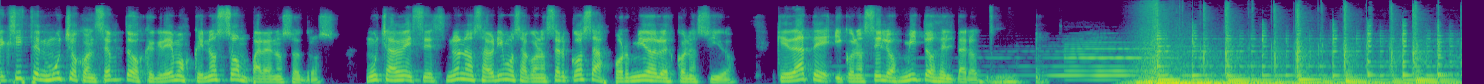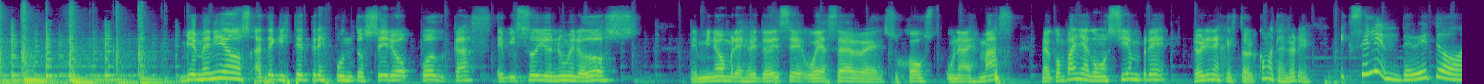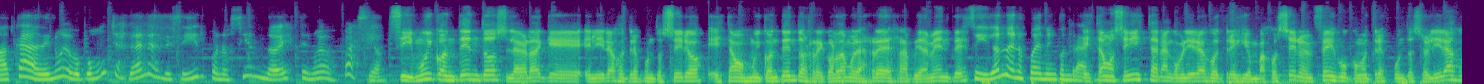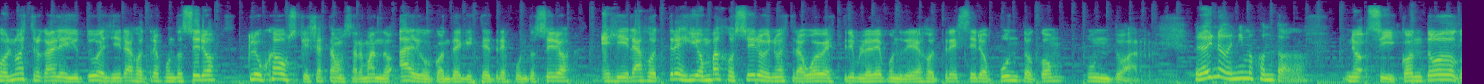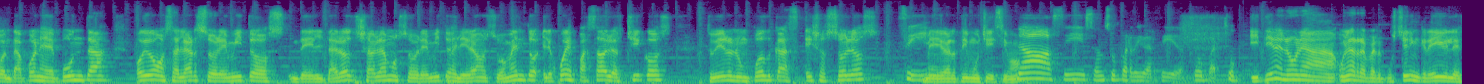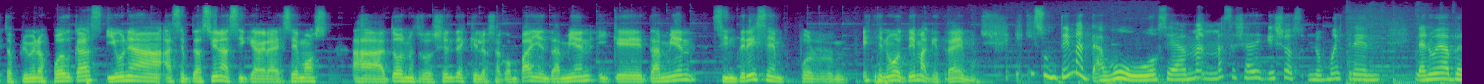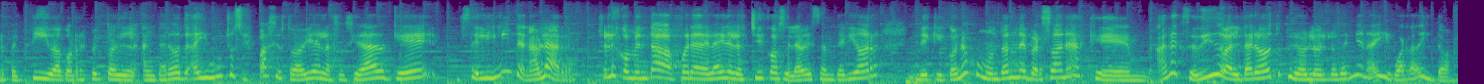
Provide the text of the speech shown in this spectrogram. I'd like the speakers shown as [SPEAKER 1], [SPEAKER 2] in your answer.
[SPEAKER 1] Existen muchos conceptos que creemos que no son para nosotros. Muchas veces no nos abrimos a conocer cosas por miedo a lo desconocido. Quédate y conoce los mitos del tarot. Bienvenidos a TXT 3.0 Podcast, episodio número 2. Mi nombre es Beto S. Voy a ser eh, su host una vez más. Me acompaña, como siempre, Lorena Gestor. ¿Cómo estás, Lore?
[SPEAKER 2] Excelente, Beto, acá de nuevo, con muchas ganas de seguir conociendo este nuevo espacio.
[SPEAKER 1] Sí, muy contentos. La verdad que el Liderazgo 3.0 estamos muy contentos. Recordamos las redes rápidamente.
[SPEAKER 2] Sí, ¿dónde nos pueden encontrar?
[SPEAKER 1] Estamos en Instagram como Liderazgo 3-0, en Facebook como 3.0 Liderazgo, nuestro canal de YouTube es Liderazgo 3.0, Clubhouse, que ya estamos armando algo con TXT 3.0, es Liderazgo 3-0 y nuestra web es www.liderazgo30.com.ar.
[SPEAKER 2] Pero hoy no venimos con todo.
[SPEAKER 1] No, sí, con todo, con tapones de punta. Hoy vamos a hablar sobre mitos del tarot. Ya hablamos sobre mitos del liderazgo en su momento. El jueves pasado los chicos tuvieron un podcast ellos solos.
[SPEAKER 2] Sí.
[SPEAKER 1] Me divertí muchísimo.
[SPEAKER 2] No, sí, son súper divertidos, súper, súper.
[SPEAKER 1] Y tienen una, una repercusión increíble estos primeros podcasts y una aceptación, así que agradecemos a todos nuestros oyentes que los acompañen también y que también se interesen por este nuevo tema que traemos.
[SPEAKER 2] Es que es un tema tabú, o sea, más allá de que ellos nos muestren la nueva perspectiva con respecto al, tarot, hay muchos espacios todavía en la sociedad que se limitan a hablar. Yo les comentaba fuera del aire a los chicos la vez anterior de que conozco un montón de personas que han accedido al tarot, pero lo, lo tenían ahí guardadito.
